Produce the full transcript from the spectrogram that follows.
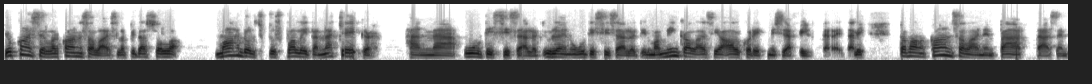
jokaisella kansalaisella pitäisi olla mahdollisuus valita, näkeekö hän nämä uutissisällöt, Ylen uutissisällöt ilman minkälaisia algoritmisia filtreitä. Eli tavallaan kansalainen päättää sen.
